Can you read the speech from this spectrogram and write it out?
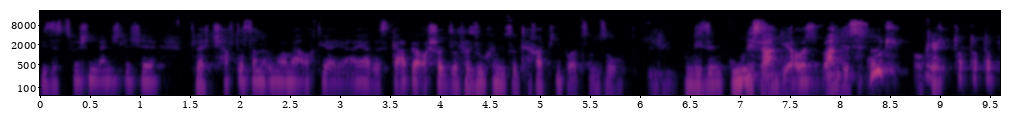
dieses Zwischenmenschliche, Vielleicht schafft es dann irgendwann mal auch die AI, aber es gab ja auch schon so Versuche mit so Therapiebots und so. Mhm. Und die sind gut. Wie sahen die aus? Waren das gut? Okay. Gut, top, top, top.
